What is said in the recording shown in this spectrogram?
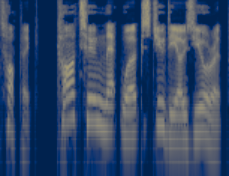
Topic. Cartoon Network Studios Europe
